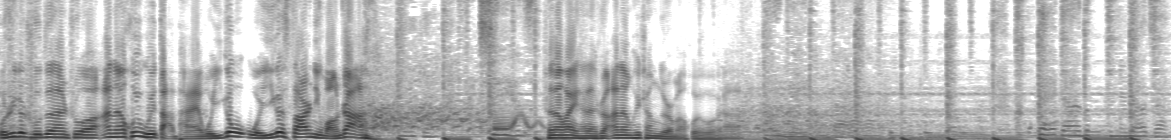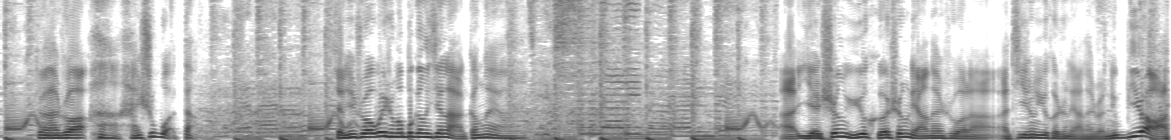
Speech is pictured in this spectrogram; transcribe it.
我是一个厨子，他说阿南会不会打牌？我一个我一个三儿，你王炸。陈南欢迎看他说阿南会唱歌吗？会会会啊。就跟他说，哈哈，还是我的。小新说，为什么不更新了？更了呀。啊，野生鱼和生粮他说了，啊，寄生鱼和生粮他说牛逼啊。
